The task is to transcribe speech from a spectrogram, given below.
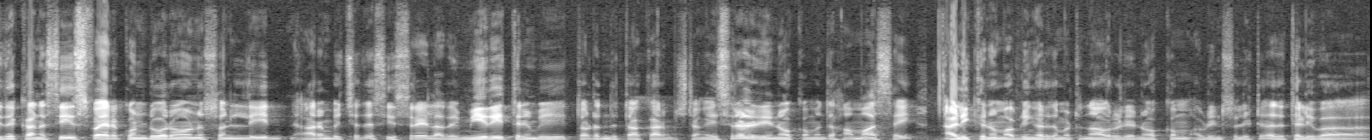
இதுக்கான சீஸ் ஃபயரை கொண்டு வரோன்னு சொல்லி ஆரம்பித்தது இஸ்ரேல் அதை மீறி திரும்பி தொடர்ந்து தாக்க ஆரம்பிச்சிட்டாங்க. இஸ்ரேலுடைய நோக்கம் வந்து ஹமாஸை அழிக்கணும் அப்படிங்கிறது மட்டும்தான் அவருடைய நோக்கம் அப்படின்னு சொல்லிட்டு அதை தெளிவாக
